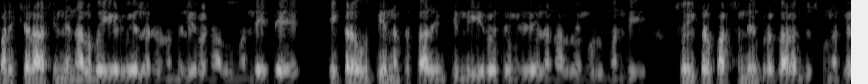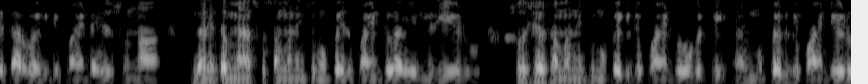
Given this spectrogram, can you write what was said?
పరీక్ష రాసింది నలభై ఏడు వేల రెండు వందల ఇరవై నాలుగు మంది అయితే ఇక్కడ ఉత్తీర్ణత సాధించింది ఇరవై తొమ్మిది వేల నలభై మూడు మంది. సో ఇక్కడ పర్సంటేజ్ ప్రకారం చూసుకున్నట్లయితే అరవై ఒకటి పాయింట్ ఐదు సున్నా గణిత మ్యాథ్స్కు సంబంధించి ముప్పై ఐదు పాయింట్ ఎనిమిది ఏడు సోషల్ సంబంధించి ముప్పై ఒకటి పాయింట్ ఒకటి ముప్పై ఒకటి పాయింట్ ఏడు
